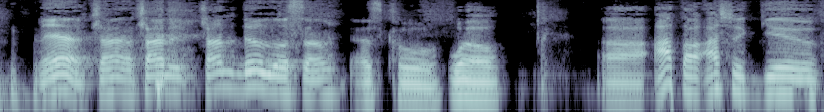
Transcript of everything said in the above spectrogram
yeah, trying trying to trying to do a little something. That's cool. Well, uh, I thought I should give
